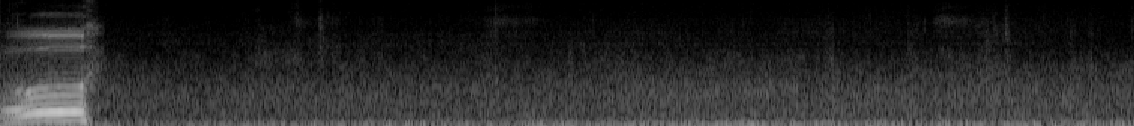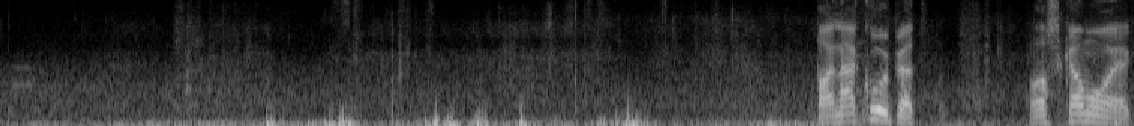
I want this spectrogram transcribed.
О, Понакупят ложкомоек.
